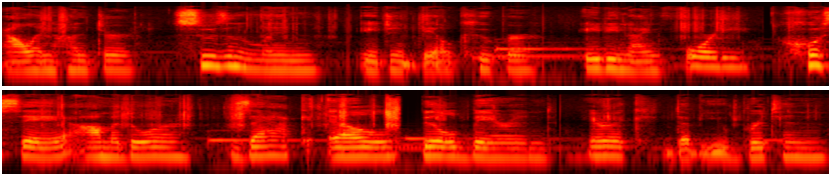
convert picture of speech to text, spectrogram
Alan Hunter, Susan Lynn, Agent Dale Cooper, 8940, Jose Amador, Zach L., Bill Barron, Eric W. Britton,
